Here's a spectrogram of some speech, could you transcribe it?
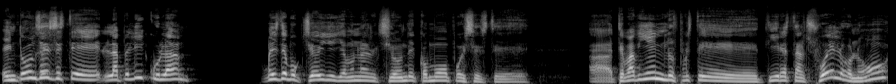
Entonces, este, la película es de boxeo y llama una lección de cómo, pues, este, ah, te va bien y después te tira hasta el suelo, ¿no?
